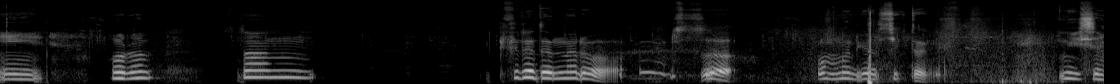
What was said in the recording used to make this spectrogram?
Ee, oradan küfür edenler varsa onlar gerçekten neyse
